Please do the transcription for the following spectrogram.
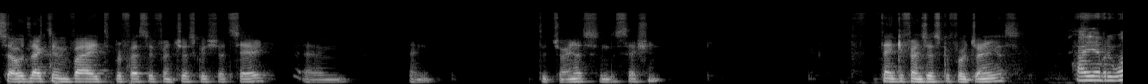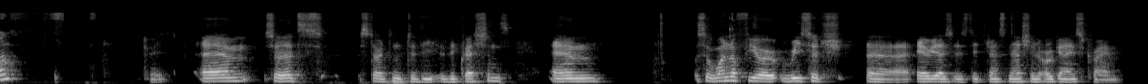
so I would like to invite Professor Francesco Strazzari um, and to join us in the session. Thank you, Francesco, for joining us. Hi, everyone. Great. Um, so let's start into the, the questions. Um, so one of your research uh, areas is the transnational organized crime,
